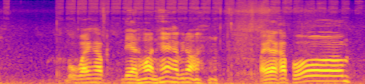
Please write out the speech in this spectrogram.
บุกไว้ครับ แดดห้อนแห้งครับพี่น้อง ไปแล้วครับผม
